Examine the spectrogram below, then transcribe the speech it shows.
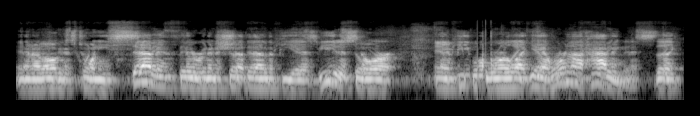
and on August 27th, they were going to shut down the PS Vita store, and people were like, yeah, we're not having this. Like,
